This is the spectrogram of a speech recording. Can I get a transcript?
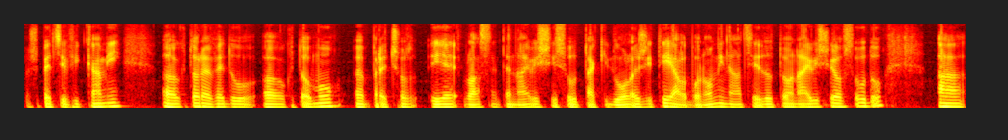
špecifikami, ktoré vedú k tomu, prečo je vlastne ten najvyšší súd taký dôležitý, alebo nominácie do toho najvyššieho súdu. A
